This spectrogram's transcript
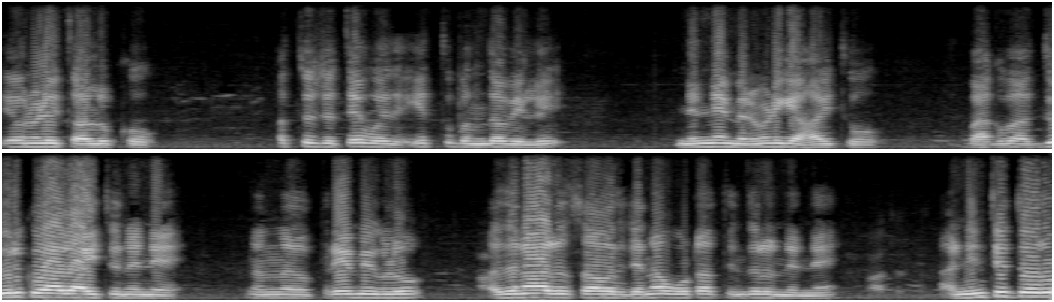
దేవనళి తాలూకు ಹತ್ತು ಜೊತೆ ಎತ್ತು ಬಂದವಿಲ್ಲಿ. ನಿನ್ನೆ ಮೆರವಣಿಗೆ ಆಯಿತು. ಭಾಗವ ಅದ್ದೂರಿಕವಾಗಿ ಆಯಿತು ನಿನ್ನೆ. ನನ್ನ ಪ್ರೇಮಿಗಳು ಹದಿನಾರು ಸಾವಿರ ಜನ ಊಟ ತಿಂದರು ನಿನ್ನೆ. ನಿಂತಿದ್ದವರು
